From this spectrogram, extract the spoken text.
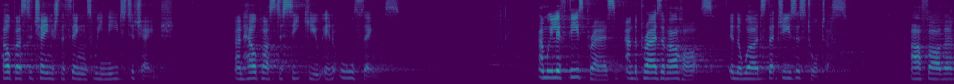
Help us to change the things we need to change and help us to seek you in all things. And we lift these prayers and the prayers of our hearts in the words that Jesus taught us Our Father,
